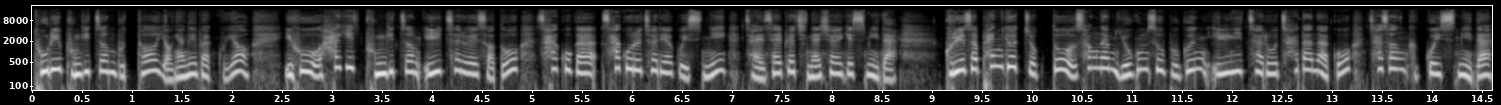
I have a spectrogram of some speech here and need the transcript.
도리 분기점부터 영향을 받고요. 이후 하기 분기점 1차로에서도 사고가 사고를 처리하고 있으니 잘 살펴 지나셔야겠습니다. 구리에서 판교 쪽도 성남 요금소 부근 1, 2차로 차단하고 차선 긋고 있습니다.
